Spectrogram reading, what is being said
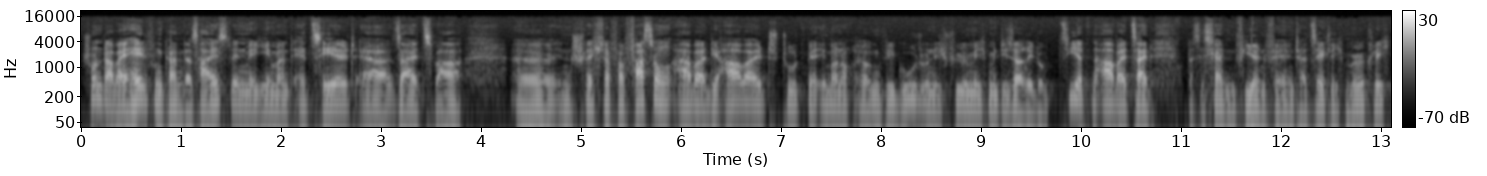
schon dabei helfen kann. Das heißt, wenn mir jemand erzählt, er sei zwar äh, in schlechter Verfassung, aber die Arbeit tut mir immer noch irgendwie gut und ich fühle mich mit dieser reduzierten Arbeitszeit, das ist ja in vielen Fällen tatsächlich möglich,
